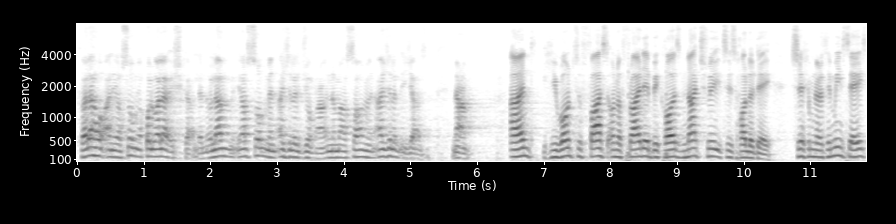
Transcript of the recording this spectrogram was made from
فله أن يصوم يقول ولا إشكال لأنه لم يصم من أجل الجمعة إنما صام من أجل الإجازة نعم And he wants to fast on a Friday because naturally it's his holiday. Sheikh Ibn Uthaymeen says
